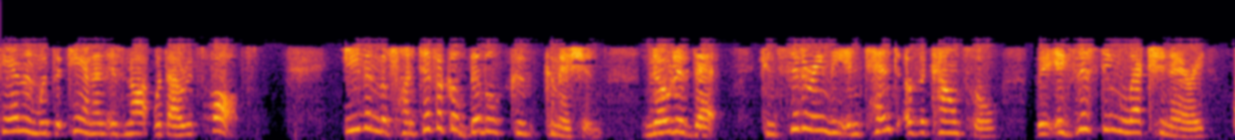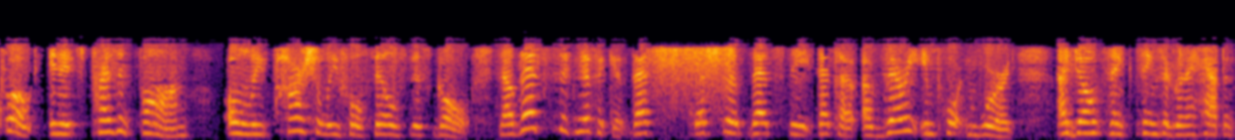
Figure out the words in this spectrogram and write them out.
canon with the canon is not without its faults. Even the Pontifical Biblical Commission noted that considering the intent of the council, the existing lectionary, quote, in its present form, only partially fulfills this goal. Now that's significant. That's that's the that's the that's a, a very important word. I don't think things are going to happen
